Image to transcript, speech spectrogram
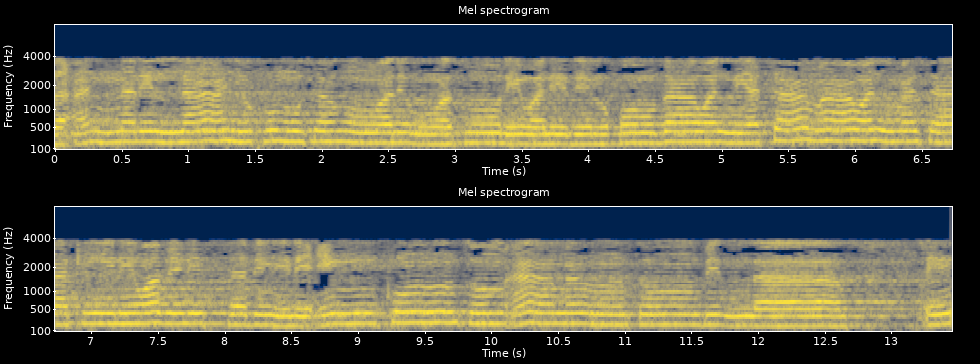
فأن لله خمسه وللرسول ولذي القربى واليتامى والمساكين وابن السبيل إن كنتم آمنتم بالله. إن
